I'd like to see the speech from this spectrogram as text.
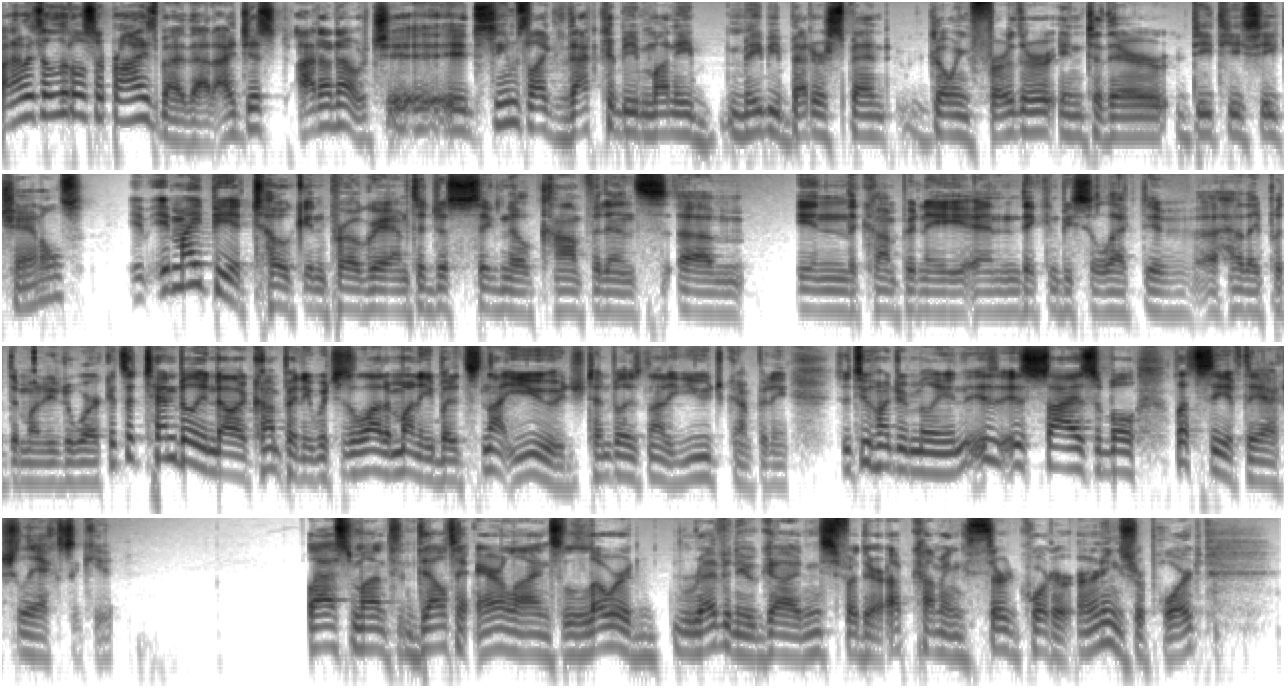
but I was a little surprised by that. I just, I don't know. It seems like that could be money maybe better spent going further into their DTC channels. It, it might be a token program to just signal confidence um, in the company, and they can be selective uh, how they put the money to work. It's a $10 billion company, which is a lot of money, but it's not huge. 10 billion is not a huge company. So 200 million is, is sizable. Let's see if they actually execute. Last month, Delta Airlines lowered revenue guidance for their upcoming third quarter earnings report.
